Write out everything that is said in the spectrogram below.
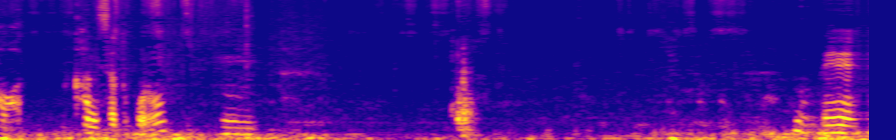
変わ、感じたところ？うん。ので、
